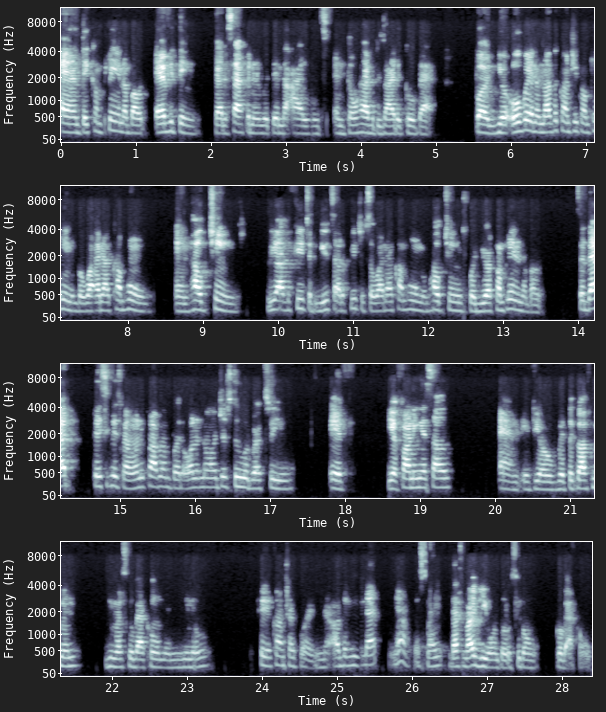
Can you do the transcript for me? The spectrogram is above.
and they complain about everything that is happening within the islands and don't have a desire to go back. But you're over in another country complaining, but why not come home and help change? We are the future, the youth are the future, so why not come home and help change what you're complaining about? So that basically is my only problem. But all in all, just do what works for you. If you're funding yourself and if you're with the government, you must go back home and, you know, pay a contract for it. And other than that, yeah, that's my that's my view on those who don't go back home.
